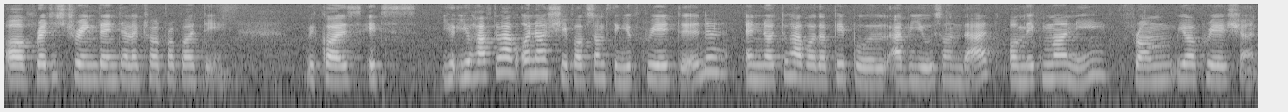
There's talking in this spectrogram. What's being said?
of registering the intellectual property because it's you, you have to have ownership of something you've created and not to have other people abuse on that or make money from your creation.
